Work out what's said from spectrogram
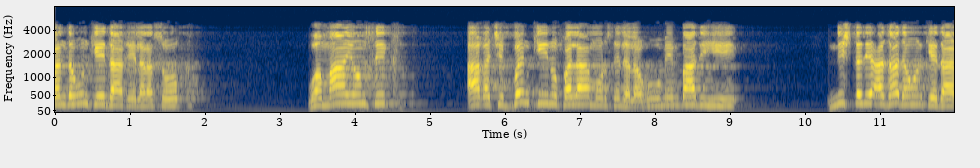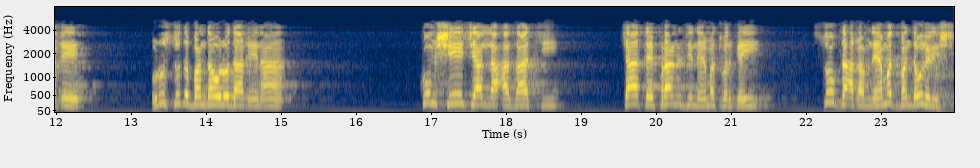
بندون کې دا غیل رسوک وما يمسك هغه چې بن کې نو فلا مرسل له من بعده نشته دی آزادون کې داغه ورستو د بندولو داغه نه کوم شی چې الله آزاد کی چاته پرانځي نعمت ورکي څوک د هغه نعمت بندول نشي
